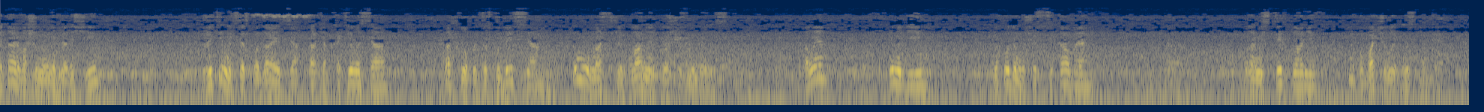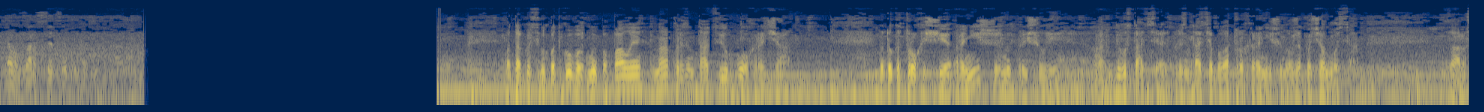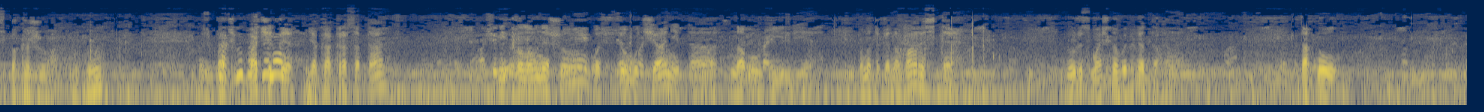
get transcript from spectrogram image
Вітаю вас, шановні глядачі. В житті не все складається так, як хотілося. Наш хлопець застудився, тому наші плани дещо змінилися. Але іноді знаходимо щось цікаве. Замість цих планів ми побачили ось таке. Я вам зараз все це покажу. Отак ось випадково ми попали на презентацію Бограча. Ну, тільки трохи ще раніше ми прийшли, а дегустація, презентація була трохи раніше, але вже почалося. Зараз покажу. Угу. Ось бач, бачите, яка красота. І головне, що ось в цьому чані та на вугіллі. Воно таке наваристе, дуже смачно виглядає. Так, ну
